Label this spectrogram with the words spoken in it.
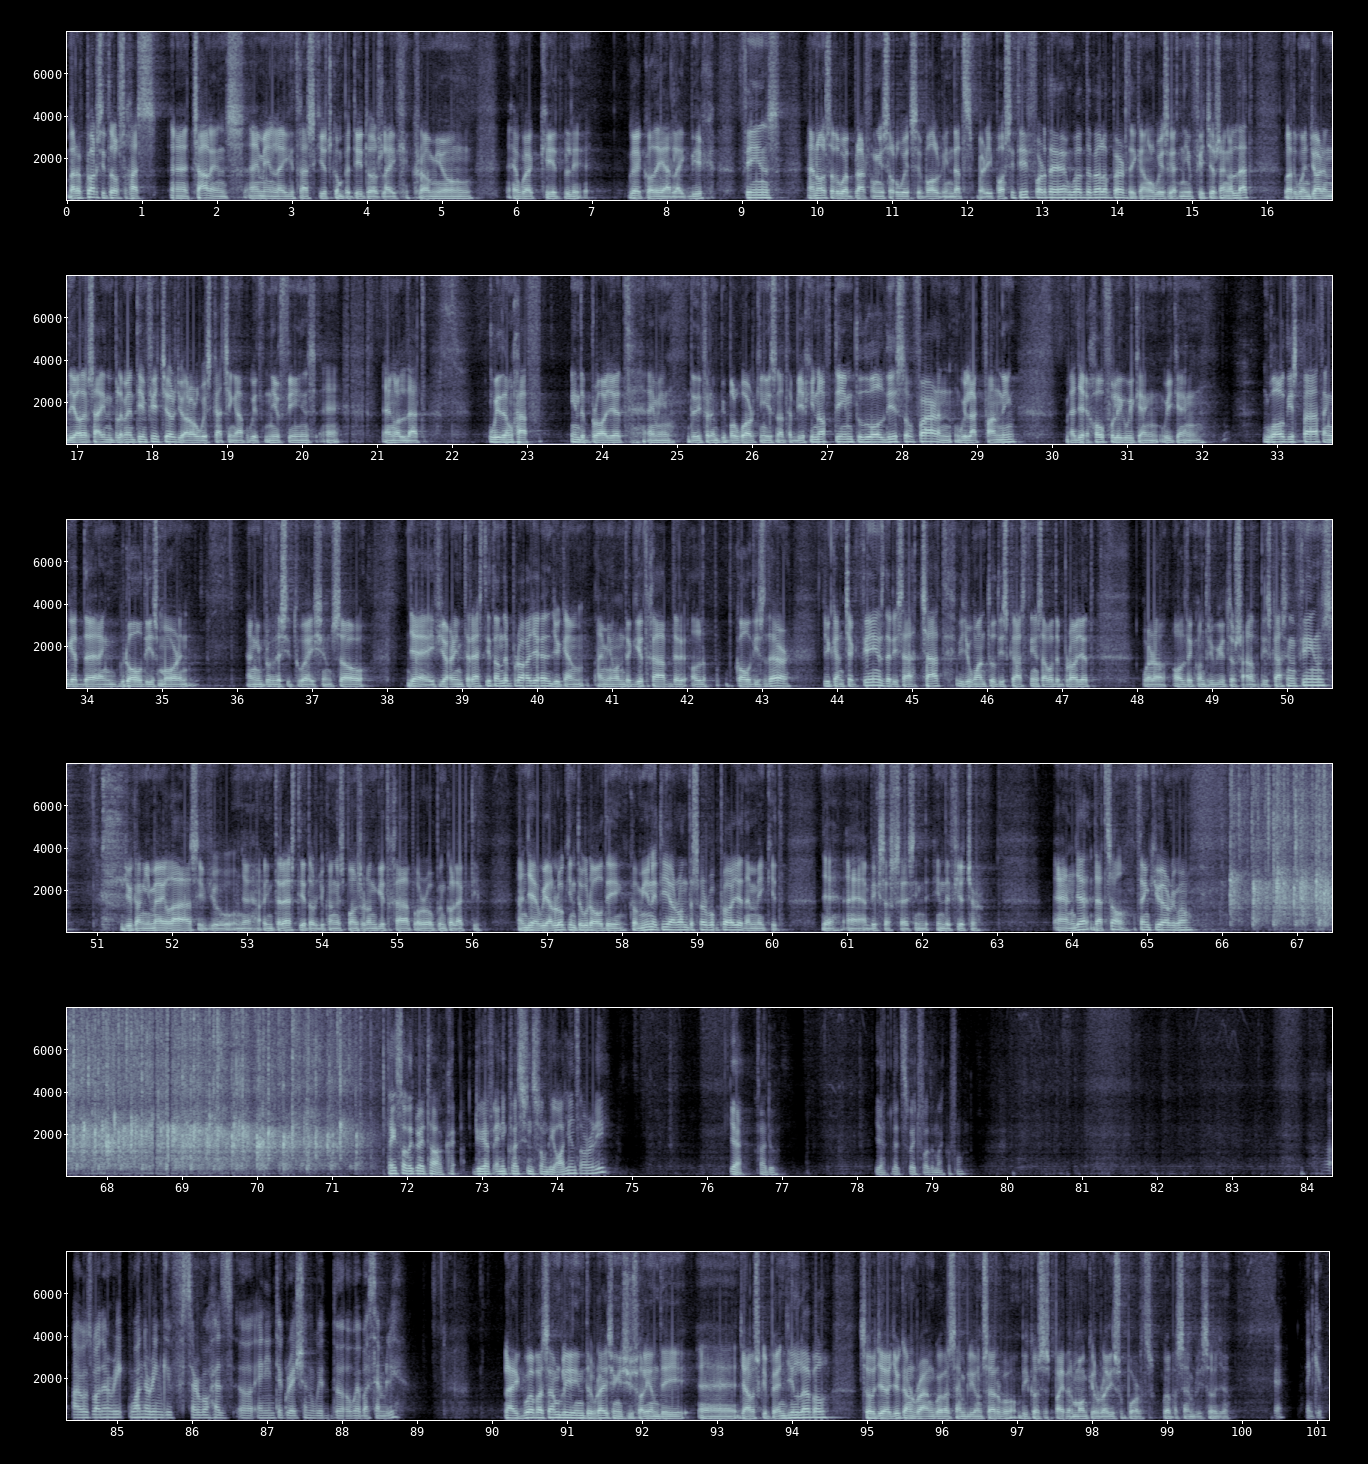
But of course, it also has a challenge. I mean, like it has huge competitors like Chromium, uh, WebKit, Gecko. They are like big things. And also the web platform is always evolving. That's very positive for the web developers. They can always get new features and all that. But when you're on the other side implementing features, you are always catching up with new things uh, and all that. We don't have in the project, I mean, the different people working is not a big enough team to do all this so far, and we lack funding. But yeah, hopefully we can, we can walk this path and get there and grow this more and, and improve the situation. So yeah, if you are interested on the project, you can, I mean, on the GitHub, the, all the code is there. You can check things. There is a chat if you want to discuss things about the project where all the contributors are discussing things. You can email us if you yeah, are interested, or you can sponsor on GitHub or Open Collective. And yeah, we are looking to grow the community around the Servo project and make it yeah, a big success in the, in the future. And yeah, that's all. Thank you, everyone. Thanks for the great talk. Do you have any questions from the audience already? Yeah, Radu. Yeah, let's wait for the microphone. I was wondering, wondering if Servo has uh, any integration with the WebAssembly. like WebAssembly integration is usually on the uh, JavaScript engine level. So yeah, you can run WebAssembly on Servo because SpiderMonkey already supports WebAssembly. So yeah. Okay, thank you.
